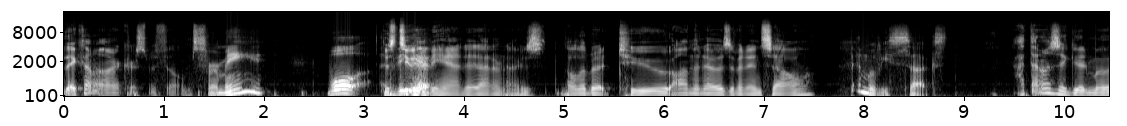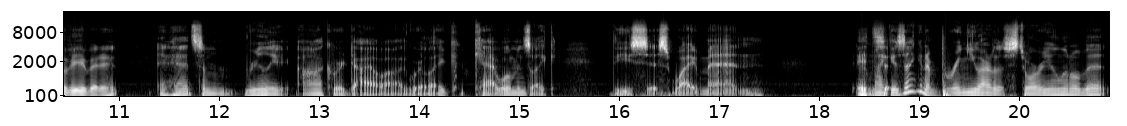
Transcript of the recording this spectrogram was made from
they kind of are Christmas films. For me, well, It was the, too uh, heavy-handed. I don't know. It was a little bit too on the nose of an incel. That movie sucks. I thought it was a good movie, but it it had some really awkward dialogue where like Catwoman's like, "These cis white men." I'm It's like, is that gonna bring you out of the story a little bit?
